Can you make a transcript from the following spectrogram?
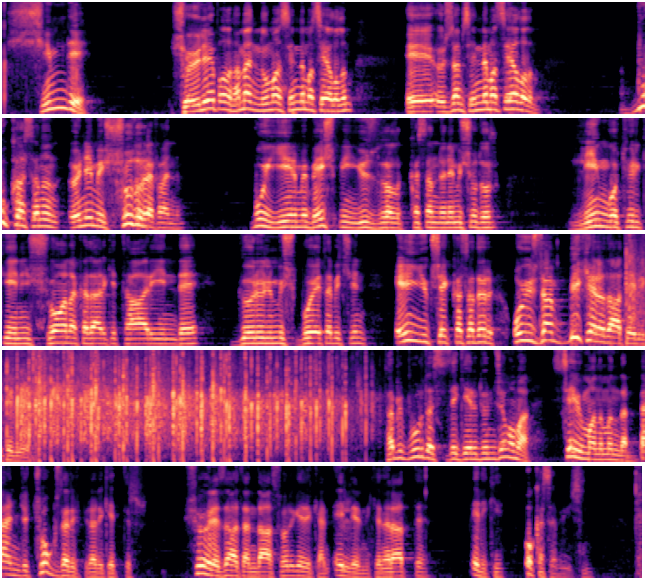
Şimdi şöyle yapalım. Hemen Numan seni de masaya alalım. Ee, Özlem seni de masaya alalım. Bu kasanın önemi şudur efendim. Bu 25.100 liralık kasanın önemi şudur. Lingo Türkiye'nin şu ana kadarki tarihinde görülmüş bu etap için en yüksek kasadır. O yüzden bir kere daha tebrik ediyorum. Tabii burada size geri döneceğim ama Sevim Hanım'ın da bence çok zarif bir harekettir. Şöyle zaten daha sonra gelirken ellerini kenara attı. Dedi ki o kasa büyüsün.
